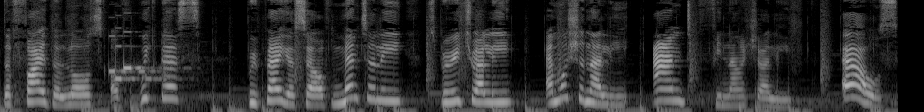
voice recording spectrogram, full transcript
defy the laws of weakness. Prepare yourself mentally, spiritually, emotionally, and financially. Else,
